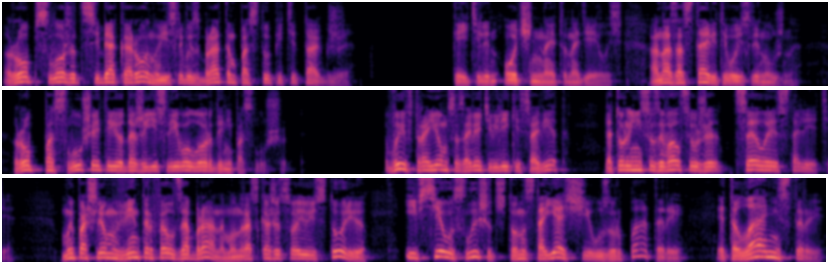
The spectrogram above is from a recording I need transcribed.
Роб сложит с себя корону, если вы с братом поступите так же. Кейтилин очень на это надеялась. Она заставит его, если нужно. Роб послушает ее, даже если его лорды не послушают. Вы втроем созовете Великий Совет, который не созывался уже целое столетие. Мы пошлем в Винтерфелл за Браном, он расскажет свою историю, и все услышат, что настоящие узурпаторы — это Ланнистеры.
